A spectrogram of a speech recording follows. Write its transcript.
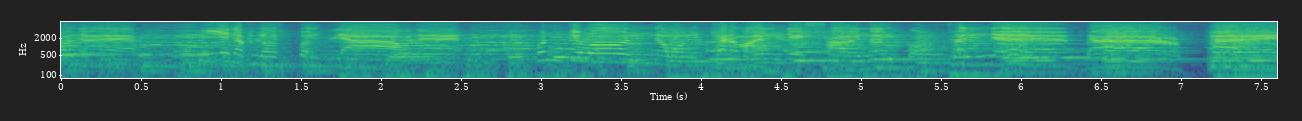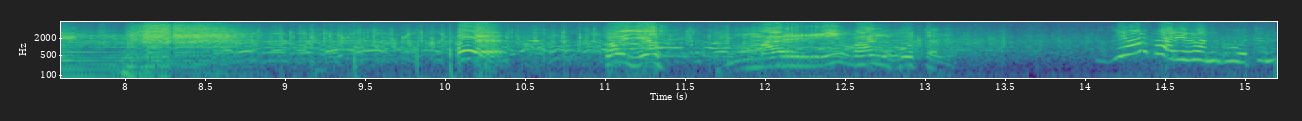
Braune. Jeder Lust und Laune. Und gewonnen und permanent scheinen Burschen überfällt. Э, кто ест? Мари Ван Гутен. Я Марья Ван Гутен.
